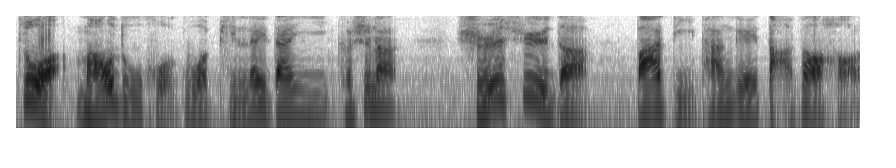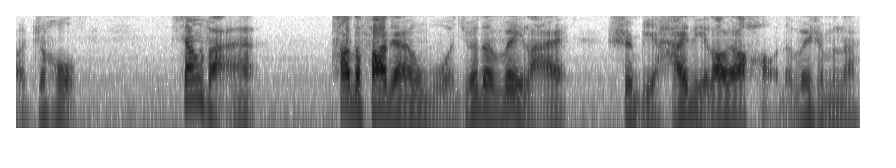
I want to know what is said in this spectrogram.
做毛肚火锅品类单一，可是呢，持续的把底盘给打造好了之后，相反，它的发展我觉得未来是比海底捞要好的。为什么呢？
